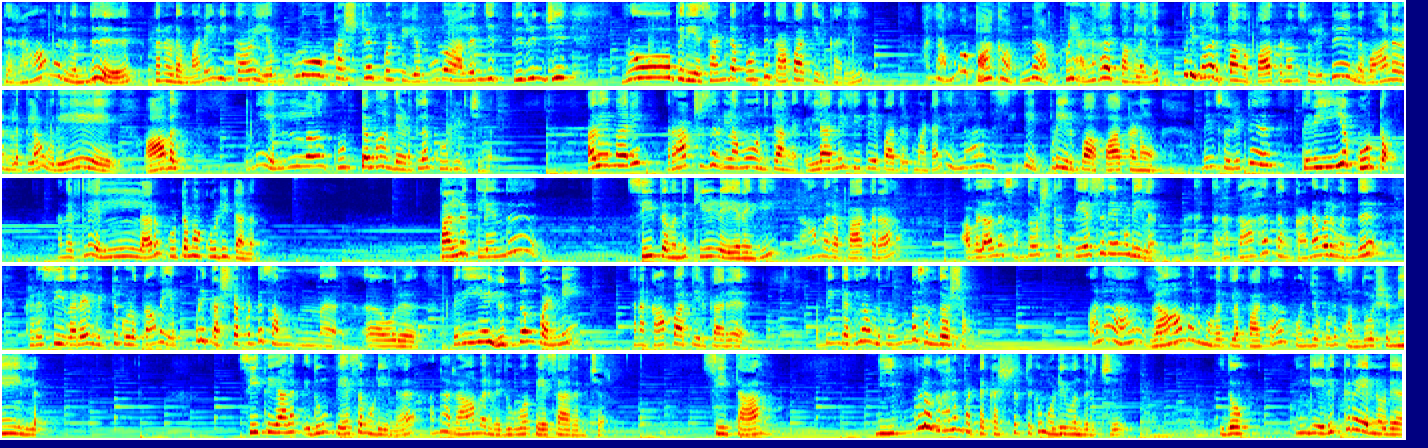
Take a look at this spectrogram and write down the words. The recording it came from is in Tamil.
இந்த ராமர் வந்து தன்னோட மனைவிக்காக எவ்வளோ கஷ்டப்பட்டு எவ்வளோ அலைஞ்சு திரிஞ்சு இவ்வளோ பெரிய சண்டை போட்டு காப்பாத்திருக்காரு. அந்த அம்மா பார்க்க அப்படின்னா அப்படி அழகா இருப்பாங்களா? எப்படி தான் இருப்பாங்க பார்க்கணும்னு சொல்லிட்டு இந்த வானரங்களுக்கெல்லாம் ஒரே ஆவல். உடனே எல்லாம் கூட்டமாக அந்த இடத்துல கூட்டிடுச்சுங்க. அதே மாதிரி ராட்சசர்களாமும் வந்துட்டாங்க. எல்லாருமே சீதையை பார்த்துருக்க மாட்டாங்க. எல்லாரும் அந்த சீத்தை எப்படி இருப்பா பார்க்கணும் அப்படின்னு சொல்லிட்டு பெரிய கூட்டம். அந்த இடத்துல எல்லாரும் கூட்டமாக கூட்டிட்டாங்க பல்லக்குலேருந்து சீத்தை வந்து கீழே இறங்கி ராமரை பார்க்குறா. அவளால் சந்தோஷத்தில் பேசவே முடியல. தனக்காக தன் கணவர் வந்து கடைசி வரை விட்டு கொடுக்காம எப்படி கஷ்டப்பட்டு சம் ஒரு பெரிய யுத்தம் பண்ணி தன்னை காப்பாற்றியிருக்காரு அப்படிங்கிறதுல அவளுக்கு ரொம்ப சந்தோஷம். ஆனால் ராமர் முகத்தில் பார்த்தா கொஞ்சம் கூட சந்தோஷமே இல்லை. சீத்தையால் எதுவும் பேச முடியல. ஆனால் ராமர் மெதுவாக பேச ஆரம்பிச்சார். சீதா நீ இவ்வளோ காலம் பட்ட கஷ்டத்துக்கு முடிவு வந்துருச்சு. இதோ இங்கே இருக்கிற என்னோட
